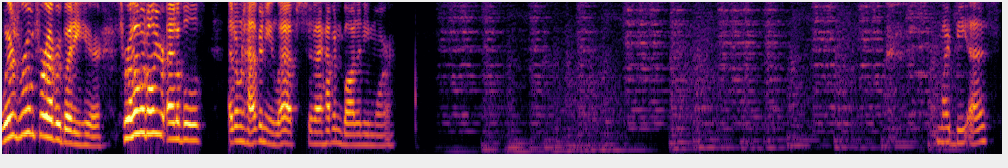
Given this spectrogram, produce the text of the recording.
Where's room for everybody here? Throw out all your edibles. I don't have any left, and I haven't bought any more. My BS.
